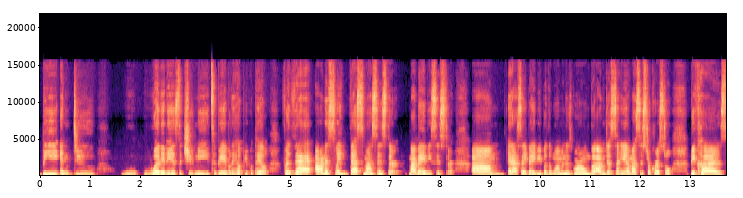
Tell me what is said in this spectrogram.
be and do what it is that you need to be able to help you propel. For that, honestly, that's my sister my baby sister. Um, and I say baby, but the woman is grown. But I'm just saying, my sister Crystal, because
